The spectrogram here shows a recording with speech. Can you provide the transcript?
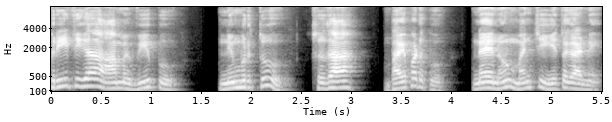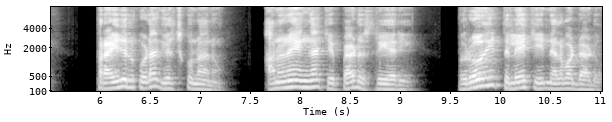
ప్రీతిగా ఆమె వీపు నిమురుతూ సుధా భయపడకు. నేను మంచి ఈతగాడిని. ప్రైజులు కూడా గెలుచుకున్నాను. అనునయంగా చెప్పాడు శ్రీహరి. రోహిత్ లేచి నిలబడ్డాడు.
